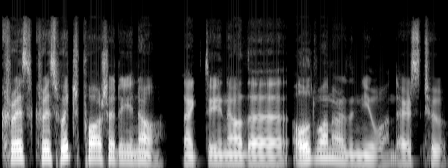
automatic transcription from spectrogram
Chris, Chris, which Porsche do you know? Like, do you know the old one or the new one? There's two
